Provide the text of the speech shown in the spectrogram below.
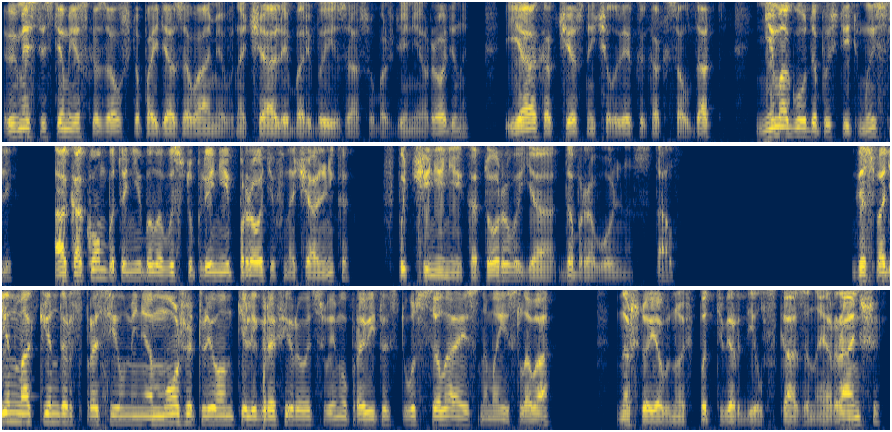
Вместе с тем я сказал, что, пойдя за вами в начале борьбы за освобождение Родины, я, как честный человек и как солдат, не могу допустить мысли о каком бы то ни было выступлении против начальника, в подчинении которого я добровольно стал. Господин Маккиндер спросил меня, может ли он телеграфировать своему правительству, ссылаясь на мои слова, на что я вновь подтвердил сказанное раньше,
